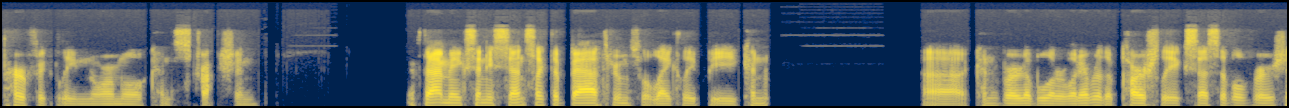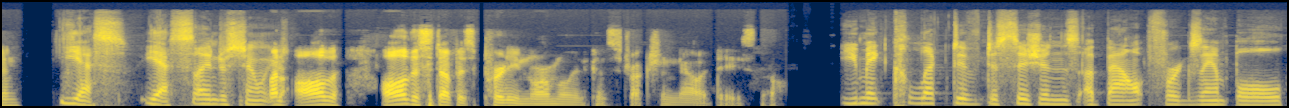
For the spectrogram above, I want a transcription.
perfectly normal construction. If that makes any sense, like the bathrooms will likely be con- uh, convertible or whatever, the partially accessible version. Yes. Yes. I understand what But you're all the, all this stuff is pretty normal in construction nowadays, though. you make collective decisions about, for example,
